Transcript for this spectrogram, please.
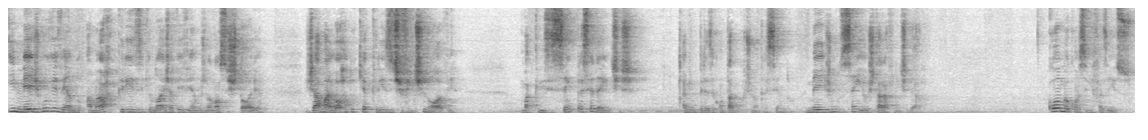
E mesmo vivendo a maior crise que nós já vivemos na nossa história, já maior do que a crise de 29, uma crise sem precedentes, a minha empresa contábil continua crescendo, mesmo sem eu estar à frente dela. Como eu consegui fazer isso?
